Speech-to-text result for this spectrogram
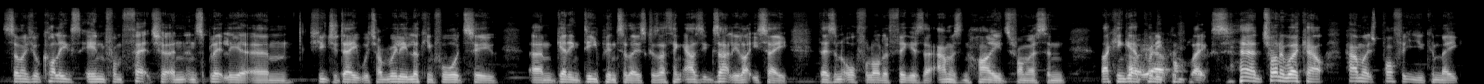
some of your colleagues in from Fetcher and, and Splitly at um, future date, which I'm really looking forward to um, getting deep into those because I think, as exactly like you say, there's an awful lot of figures that Amazon hides from us, and that can get oh, pretty yeah, complex. Trying to work out how much profit you can make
